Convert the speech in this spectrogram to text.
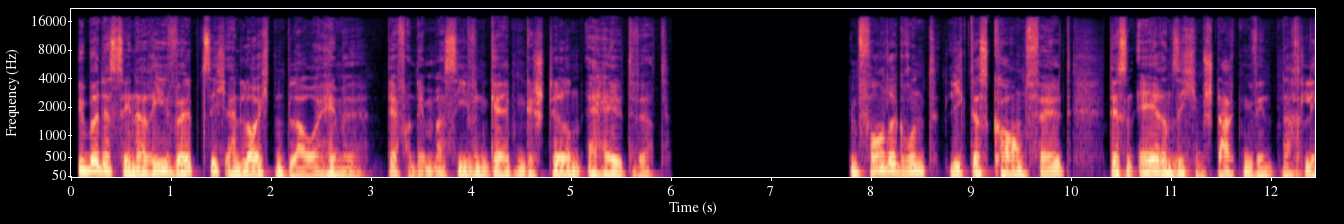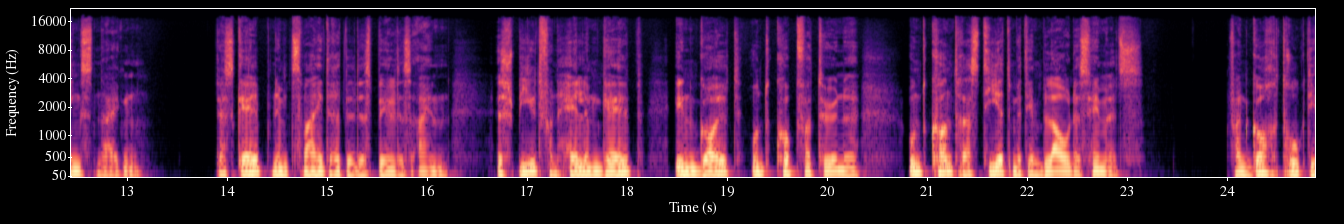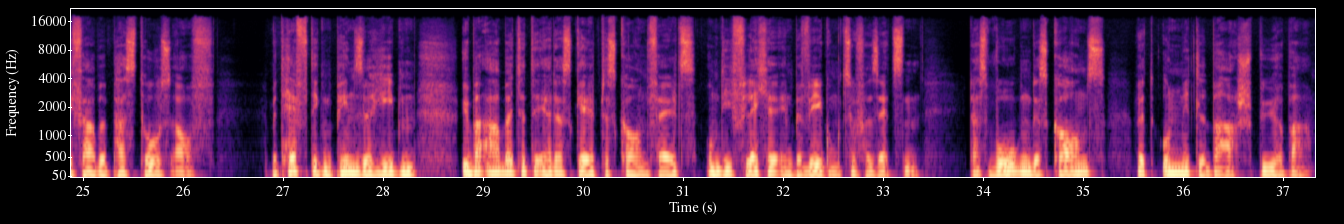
Über der Szenerie wölbt sich ein leuchtend blauer Himmel, der von dem massiven gelben Gestirn erhellt wird. Im Vordergrund liegt das Kornfeld, dessen Ähren sich im starken Wind nach links neigen. Das Gelb nimmt zwei Drittel des Bildes ein. Es spielt von hellem Gelb in Gold- und Kupfertöne und kontrastiert mit dem Blau des Himmels. Van Gogh trug die Farbe Pastos auf. Mit heftigen Pinselhieben überarbeitete er das Gelb des Kornfelds, um die Fläche in Bewegung zu versetzen. Das Wogen des Korns wird unmittelbar spürbar.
